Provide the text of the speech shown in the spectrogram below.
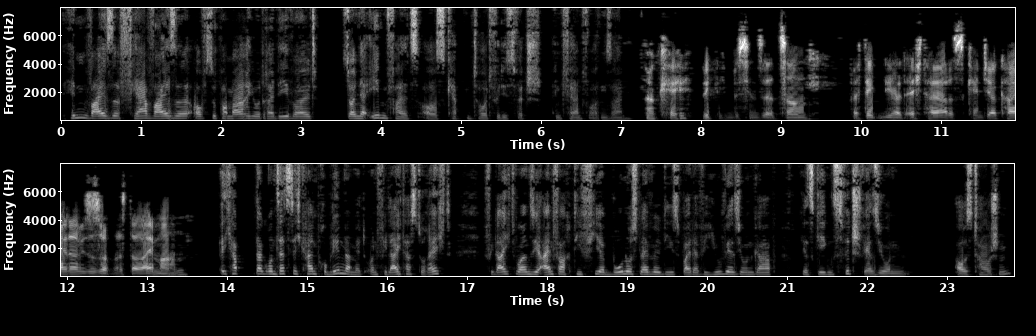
Hinweise, Verweise auf Super Mario 3D World sollen ja ebenfalls aus Captain Toad für die Switch entfernt worden sein. Okay, wirklich ein bisschen seltsam. Vielleicht denken die halt echt, ja, das kennt ja keiner, wieso sollte man das da reinmachen? Ich habe da grundsätzlich kein Problem damit und vielleicht hast du recht. Vielleicht wollen sie einfach die vier Bonuslevel, die es bei der Wii U-Version gab, jetzt gegen Switch-Versionen austauschen.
